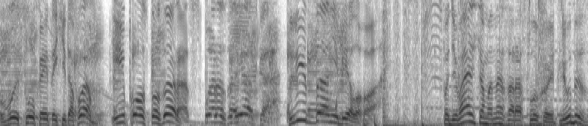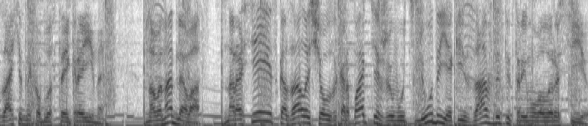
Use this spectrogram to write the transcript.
Ви слухаєте Хітофем і просто зараз перезарядка від Дані Білого. Сподіваюся, мене зараз слухають люди з західних областей країни. Новина для вас на Росії сказали, що у Закарпатті живуть люди, які завжди підтримували Росію.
